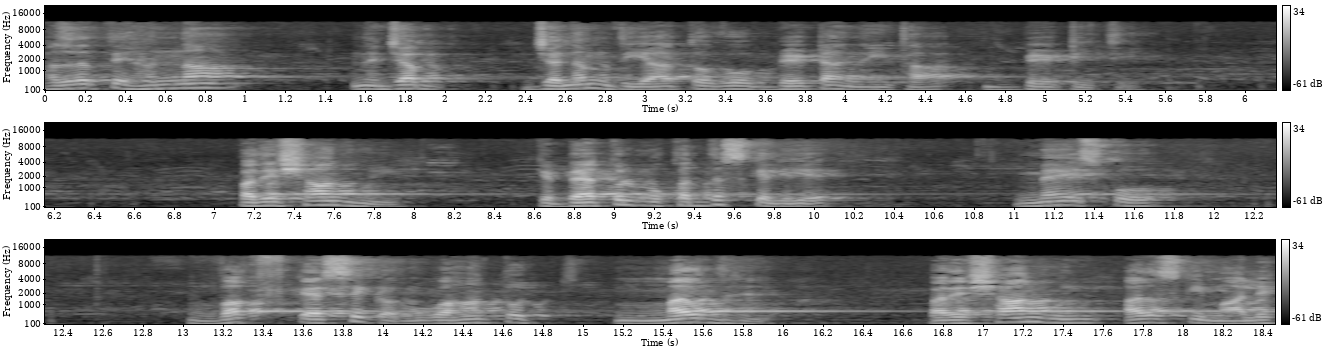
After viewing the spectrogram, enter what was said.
حضرت ہنہ نے جب جنم دیا تو وہ بیٹا نہیں تھا، بیٹی تھی۔ پریشان ہوئی کہ بیت المقدس کے لیے میں اس کو وقف کیسے کروں؟ وہاں تو مرد ہیں۔ پریشان ہوئی، عرض کی مالک،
